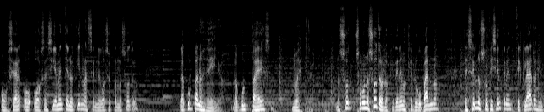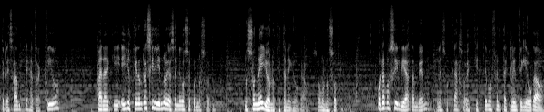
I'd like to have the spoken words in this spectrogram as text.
o, sea, o sencillamente no quieren hacer negocios con nosotros, la culpa no es de ellos, la culpa es nuestra. somos nosotros los que tenemos que preocuparnos de ser lo suficientemente claros, interesantes, atractivos, para que ellos quieran recibirnos y hacer negocios con nosotros. No son ellos los que están equivocados, somos nosotros. Otra posibilidad también en esos casos es que estemos frente al cliente equivocado.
